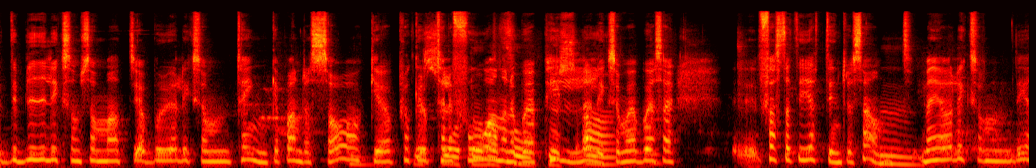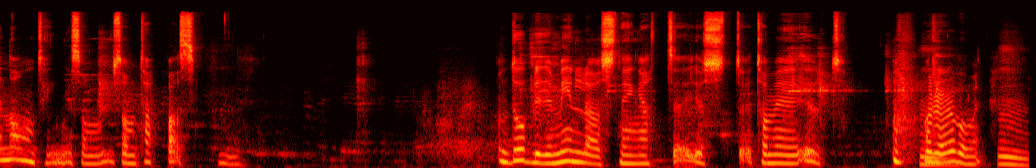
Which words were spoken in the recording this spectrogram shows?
det blir liksom som att jag börjar liksom tänka på andra saker. Jag plockar upp telefonen och börjar pilla. Liksom, och jag börjar så här, fast att det är jätteintressant. Mm. Men jag liksom, det är någonting som, som tappas. Mm. Och då blir min lösning att eh, just ta mig ut och Mm. röra på mig. Mm.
